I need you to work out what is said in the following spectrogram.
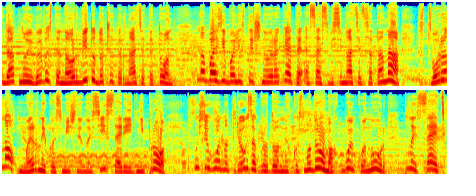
здатної вивести на орбіту до 14 тонн. На базі балістичної ракети СС-18 Сатана створено мирний космічний носій серії Дніпро. Усього на трьох закордонних космодромах Бойконур, Плесецьк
